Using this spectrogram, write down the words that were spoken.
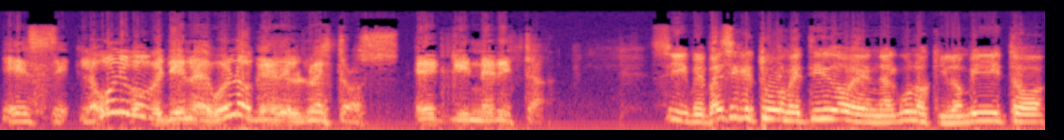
Ese, lo único que tiene de bueno que es del nuestros, es kirchnerista. Sí, me parece que estuvo metido en algunos quilombitos,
